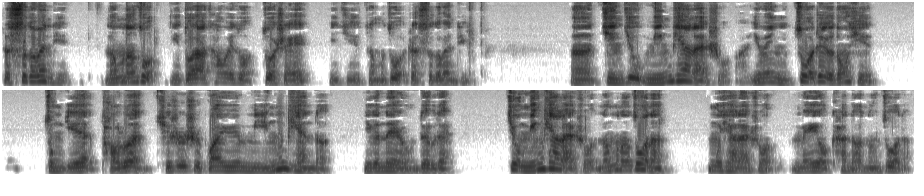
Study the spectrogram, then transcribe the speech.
这四个问题能不能做？以多大仓位做？做谁？以及怎么做？这四个问题。嗯，仅就明天来说啊，因为你做这个东西。总结讨论其实是关于明天的一个内容，对不对？就明天来说，能不能做呢？目前来说没有看到能做的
